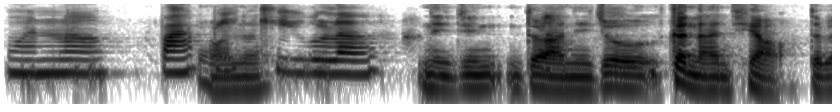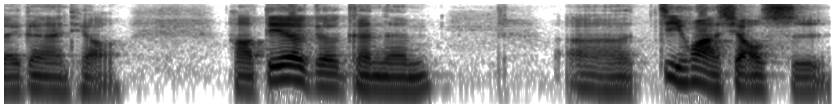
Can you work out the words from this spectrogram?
完了。完了，了你已经对啊，你就更难跳，对不对？更难跳。好，第二个可能，呃，计划消失，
